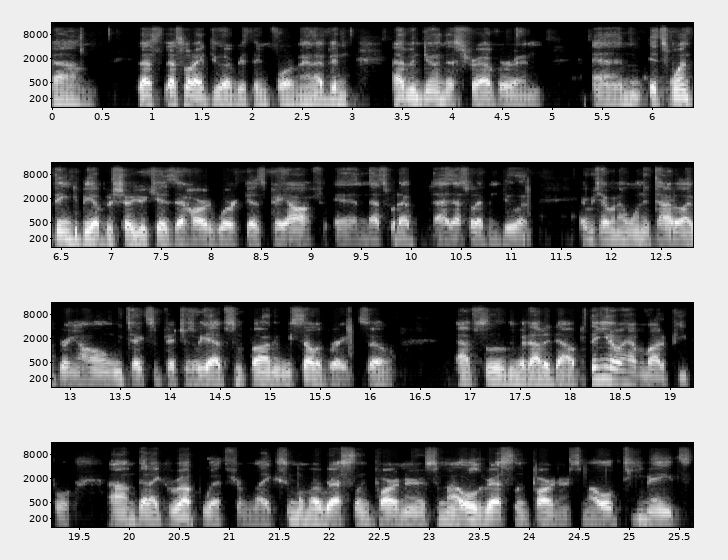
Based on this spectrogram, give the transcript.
Um, that's that's what I do everything for, man. I've been I've been doing this forever, and and it's one thing to be able to show your kids that hard work does pay off, and that's what I've that's what I've been doing. Every time when I win a title, I bring it home. We take some pictures, we have some fun, and we celebrate. So, absolutely, without a doubt. But then you know, I have a lot of people um, that I grew up with, from like some of my wrestling partners, some of my old wrestling partners, some of my old teammates,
